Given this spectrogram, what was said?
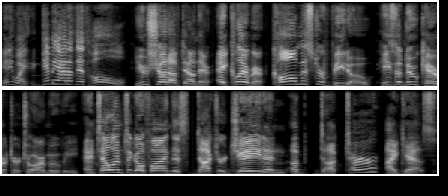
Anyway, get me out of this hole. You shut up down there. Hey, Claire Bear, call Mr. Vito. He's a new character to our movie and tell him to go find this Dr. Jade and abduct her, I guess.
